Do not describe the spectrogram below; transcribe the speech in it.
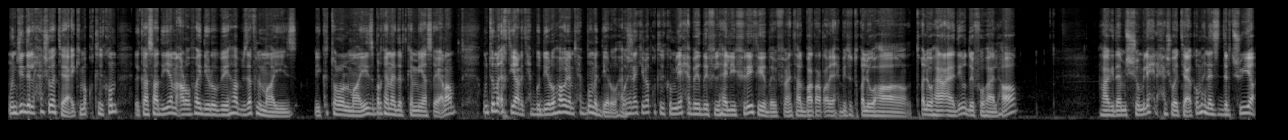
ونجي ندير الحشوة تاعي. كما قلت لكم الكاسادية معروفة يديروا بها بزاف ال maïs يكثروا ال maïs. برك أنا درت كمية صغيرة. وأنتم اختياري تحبوا ديروها ولا ما تحبوا ما ديروهاش وهنا كما قلت لكم اللي يحب يضيف لها les frites يضيف معناتها البطاطا اللي حبيتوا تقلوها تقلوها عادي وضيفوها لها. هكذا مشوا مليح الحشوة تاعكم. هنا درت شوية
